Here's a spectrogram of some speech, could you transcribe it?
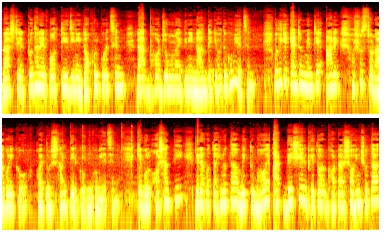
রাষ্ট্রের প্রধানের পদটি যিনি দখল করেছেন, রাতভর যমুনায় তিনি নাক ডেকে হয়তো ঘুমিয়েছেন। ওদিকে ক্যান্টনমেন্টে আরেক সশস্ত্র নাগরিকও হয়তো শান্তির ঘুম ঘুমিয়েছেন। কেবল অশান্তি, নিরাপত্তাহীনতা, মৃত্যু ভয় আর দেশের ভেতর ঘটা সহিংসতা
